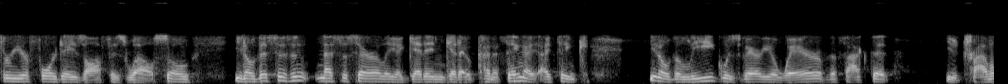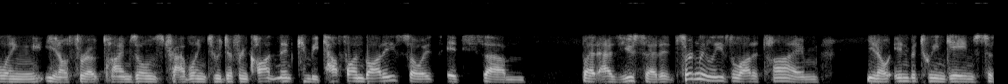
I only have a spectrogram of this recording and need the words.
three or four days off as well. So, you know, this isn't necessarily a get in, get out kind of thing. I, I think, you know, the league was very aware of the fact that, you know, traveling, you know, throughout time zones, traveling to a different continent can be tough on bodies. So it's, it's, um, but as you said, it certainly leaves a lot of time, you know, in between games to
